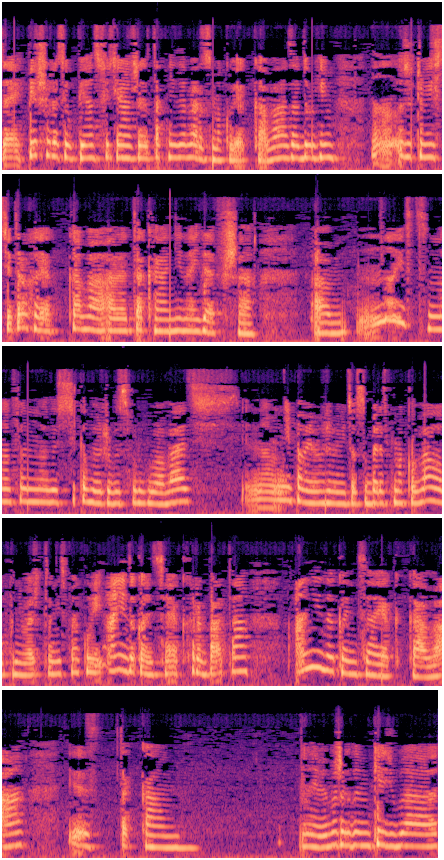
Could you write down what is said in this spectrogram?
jak pierwszy raz ją piłam, stwierdziłam, że tak nie za bardzo smakuje jak kawa, a za drugim, no rzeczywiście trochę jak kawa, ale taka nie najlepsza. Um, no jest na pewno dość ciekawe, żeby spróbować. No nie powiem, że mi to super smakowało, ponieważ to nie smakuje ani do końca jak herbata, ani do końca jak kawa. Jest taka... No nie wiem, może gdybym kiedyś była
